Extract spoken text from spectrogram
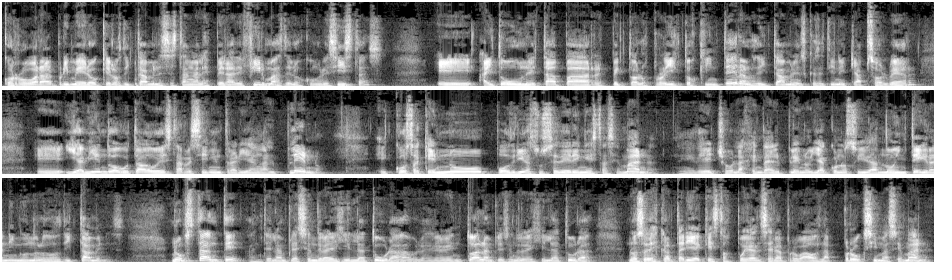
corroborar primero que los dictámenes están a la espera de firmas de los congresistas. Hay toda una etapa respecto a los proyectos que integran los dictámenes que se tiene que absolver y habiendo agotado esta recién entrarían al Pleno, cosa que no podría suceder en esta semana. de hecho, la agenda del Pleno ya conocida no integra ninguno de los dos dictámenes. No obstante, ante la ampliación de la legislatura o la eventual ampliación de la legislatura, no se descartaría que estos puedan ser aprobados la próxima semana.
